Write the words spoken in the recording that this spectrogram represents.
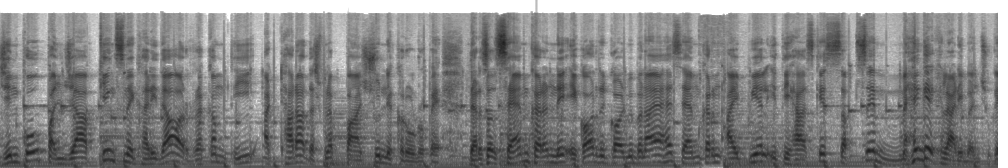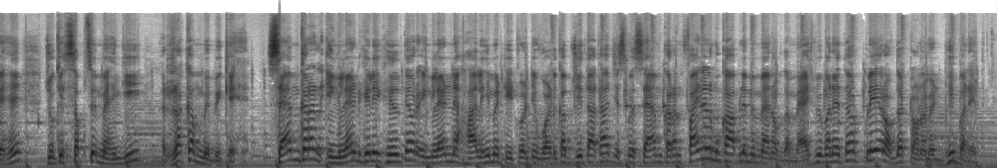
जिनको पंजाब किंग्स ने खरीदा और रकम थी 18.50 करोड़ रुपए। दरअसल सैम करन ने एक और रिकॉर्ड भी बनाया है। सैम करन आईपीएल इतिहास के सबसे महँगे खिलाड़ी बन चुके हैं, जो कि सबसे महँगी रकम में बिके हैं। सैम करन इंग्लैंड के लिए खेलते हैं और इंग्लैंड ने हाल ही में टी वर्ल्ड कप जीता था, जिसमें सैम करन फाइनल मुकाबले में मैन ऑफ़ द मैच भी बने थे और प्लेयर ऑफ़ द टूर्नामेंट भी बने थे।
